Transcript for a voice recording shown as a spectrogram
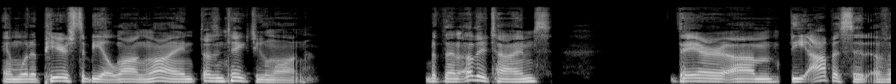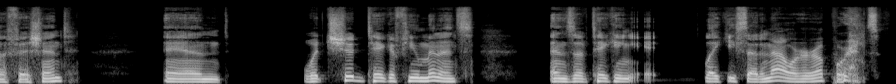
and what appears to be a long line doesn't take too long. But then other times, they are um, the opposite of efficient, and what should take a few minutes ends up taking, like you said, an hour or upwards.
